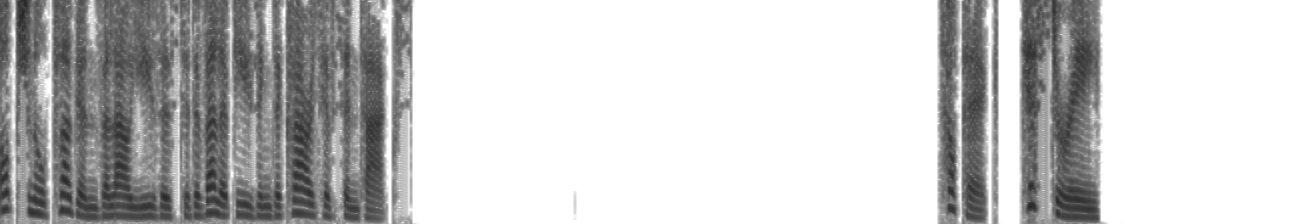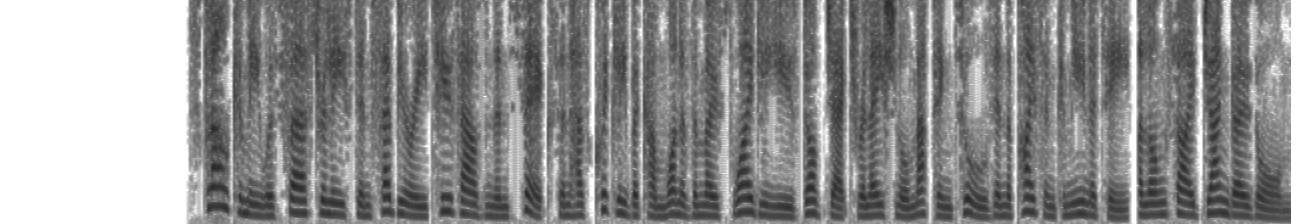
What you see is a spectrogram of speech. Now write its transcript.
optional plugins allow users to develop using declarative syntax. Topic: History SQLAlchemy was first released in February 2006 and has quickly become one of the most widely used object relational mapping tools in the Python community, alongside Django's ORM.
